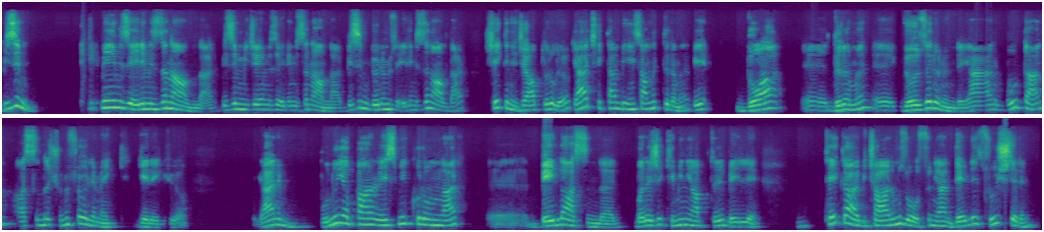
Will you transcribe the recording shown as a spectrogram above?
Bizim ekmeğimizi elimizden aldılar. Bizim yiyeceğimizi elimizden aldılar. Bizim gölümüzü elimizden aldılar şeklinde cevaplar oluyor. Gerçekten bir insanlık dramı, bir doğa e, dramı e, gözler önünde. Yani buradan aslında şunu söylemek gerekiyor. Yani bunu yapan resmi kurumlar e, belli aslında. Barajı kimin yaptığı belli. Tekrar bir çağrımız olsun. Yani devlet su işlerin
